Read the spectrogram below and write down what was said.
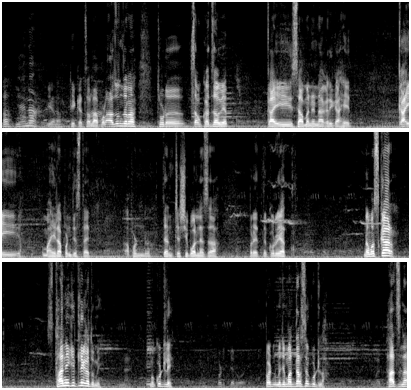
हां. येणार. येणार. ठीक आहे चला आपण अजून जरा थोडं चौकात जाऊयात. काही सामान्य नागरिक आहेत काही महिला पण दिसत आहेत. आपण त्यांच्याशी बोलण्याचा प्रयत्न करूयात. नमस्कार. स्थानिक इथले का तुम्ही? मग कुठले? पण म्हणजे मतदारसंघ कुठला? हाच ना?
